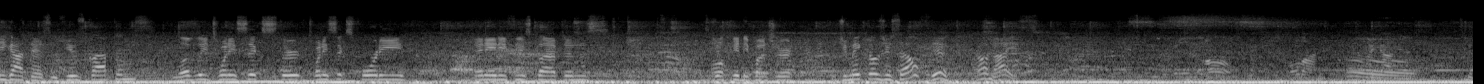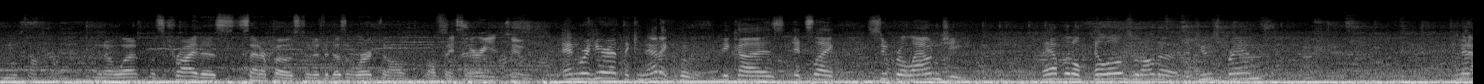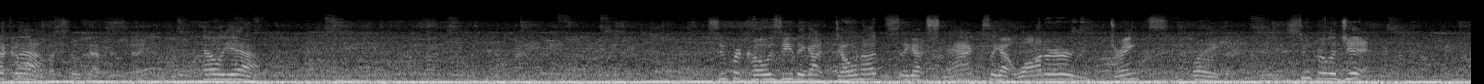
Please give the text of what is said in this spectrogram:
You got there? Some fuse Claptons? Lovely 26, thir- 2640 N80 fuse Claptons. Little kidney puncher. Did you make those yourself? Yeah. Oh, nice. Oh, hold on. Oh, this. Give me a soft you know what? Let's try this center post and if it doesn't work then I'll, I'll fix it. two. And we're here at the Kinetic booth because it's like super loungy. They have little pillows with all the, the juice brands. Kinetic Labs. those after tonight. Hell yeah. Super cozy. They got donuts, they got snacks, they got water and drinks. Like, super legit.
